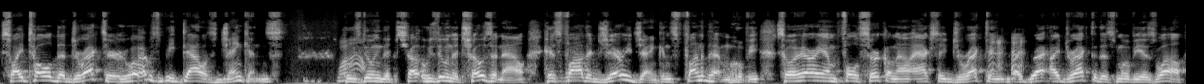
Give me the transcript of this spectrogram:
So I told the director, who happens to be Dallas Jenkins wow. who's doing the cho- who's doing the Chosen now. His yeah. father Jerry Jenkins funded that movie, so here I am full circle now, actually directing. I, I, directed this movie as well,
